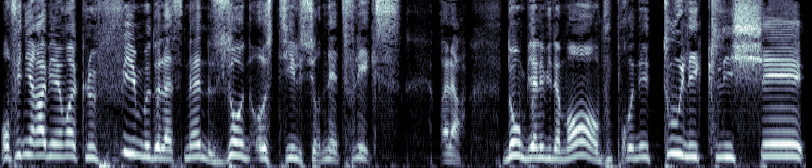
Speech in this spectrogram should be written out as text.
On finira bien avec le film de la semaine, Zone hostile sur Netflix. Voilà. Donc bien évidemment, vous prenez tous les clichés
